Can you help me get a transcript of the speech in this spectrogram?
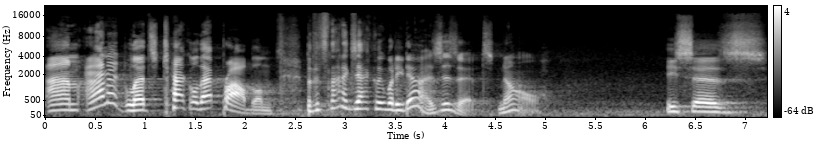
I'm on it. Let's tackle that problem. But that's not exactly what he does, is it? No. He says,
